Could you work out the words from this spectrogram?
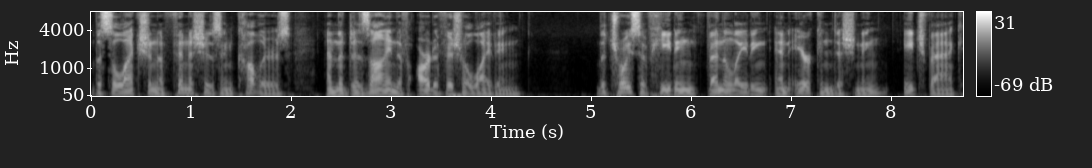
the selection of finishes and colors, and the design of artificial lighting. The choice of heating, ventilating, and air conditioning, HVAC,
